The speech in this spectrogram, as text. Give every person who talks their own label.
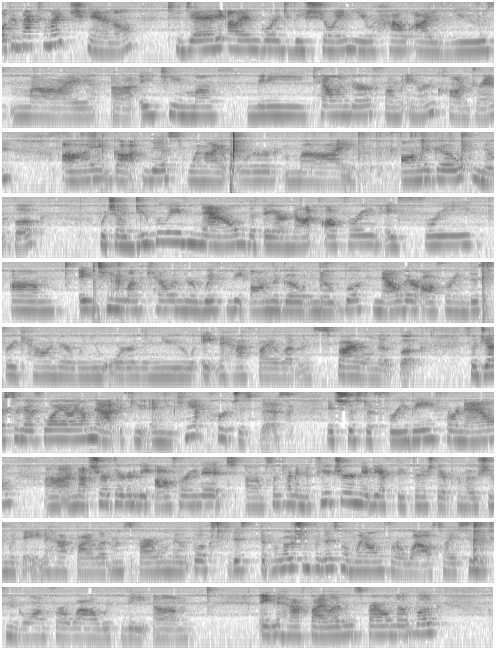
Speaker 1: Welcome back to my channel. Today I'm going to be showing you how I use my uh, 18 month mini calendar from Erin Condren. I got this when I ordered my on the go notebook, which I do believe now that they are not offering a free um, 18 month calendar with the on the go notebook. Now they're offering this free calendar when you order the new 8.5 by 11 spiral notebook. So just an FYI on that, if you and you can't purchase this, it's just a freebie for now. Uh, I'm not sure if they're going to be offering it um, sometime in the future, maybe after they finish their promotion with the 8.5 by 11 spiral notebooks. This The promotion for this one went on for a while, so I assume it's going to go on for a while with the um, 8.5 by 11 spiral notebook.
